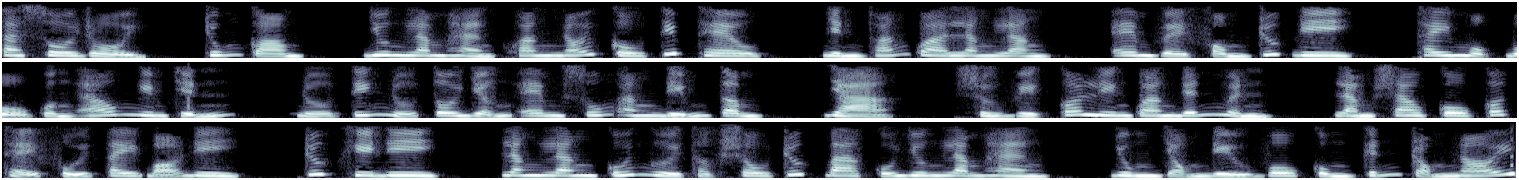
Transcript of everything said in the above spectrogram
xa xôi rồi, chúng con, Dương Lam Hàn khoan nói câu tiếp theo, nhìn thoáng qua lăng lăng, em về phòng trước đi, thay một bộ quần áo nghiêm chỉnh, nửa tiếng nữa tôi dẫn em xuống ăn điểm tâm, dạ, sự việc có liên quan đến mình, làm sao cô có thể phủi tay bỏ đi, trước khi đi, lăng lăng cúi người thật sâu trước ba của Dương Lam Hàn, dùng giọng điệu vô cùng kính trọng nói,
